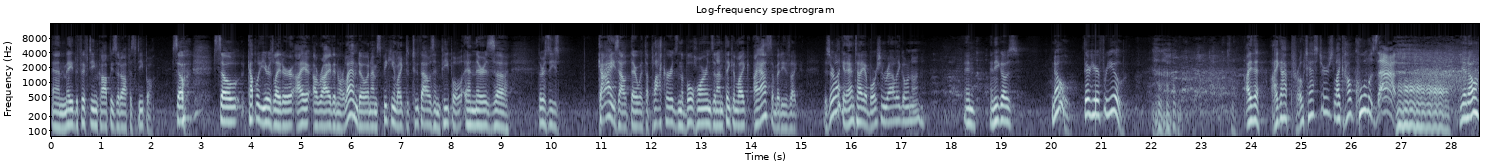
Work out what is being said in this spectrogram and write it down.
and made the 15 copies at Office Depot. So, so a couple of years later, I arrive in Orlando, and I'm speaking like to 2,000 people, and there's, uh, there's these guys out there with the placards and the bullhorns, and I'm thinking like, I asked somebody, he's like, is there like an anti-abortion rally going on? And, and he goes, no, they're here for you. I thought, I got protesters? Like, how cool is that? you know?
